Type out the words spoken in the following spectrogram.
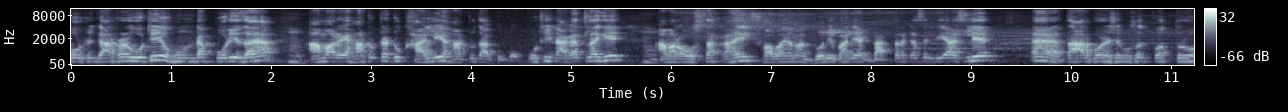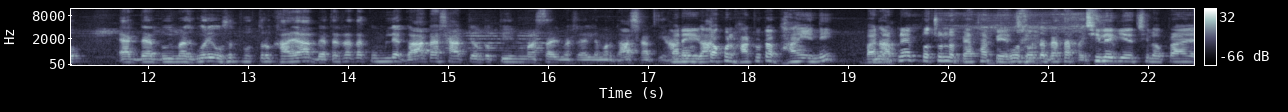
বকরি গাড়ফাড়া উঠিয়ে হুন্ডা পড়িয়ে যায়। আমার এই হাঁটু টাটু খাইলে হাঁটুটা খুব কঠিন আঘাত লাগে আমার অবস্থা কাহিল। সবাই আমার ধরে পারি এক ডাক্তারের কাছে নিয়ে আসলে হ্যাঁ তারপরে সে ওষুধপত্র এক দেড় দুই মাস করে ওষুধপত্র খায়া ব্যথা ট্যাথা কমলে গাটা সারতে অন্তত তিন মাস চার মাস লাগলে আমার গা সারতে মানে তখন হাঁটুটা ভাঙেনি বাট আপনি প্রচণ্ড ব্যথা পেয়েছিলেন প্রচণ্ড ব্যথা পাইছি ছিলে গিয়েছিল প্রায়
